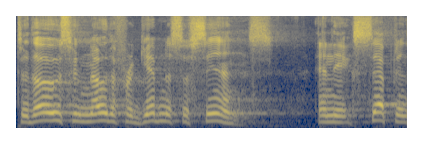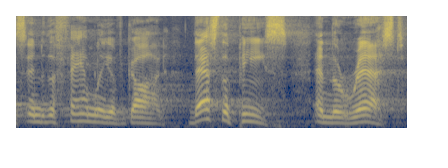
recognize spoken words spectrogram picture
to those who know the forgiveness of sins and the acceptance into the family of God. That's the peace and the rest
